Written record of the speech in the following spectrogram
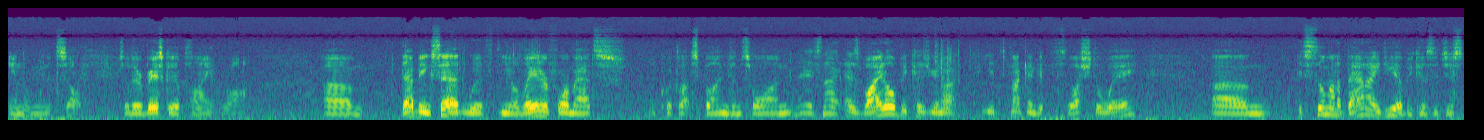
in the wound itself. So they're basically applying it wrong. Um, that being said, with you know later formats, like QuikClot sponge and so on, it's not as vital because you're not it's not going to get flushed away. Um, it's still not a bad idea because it just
